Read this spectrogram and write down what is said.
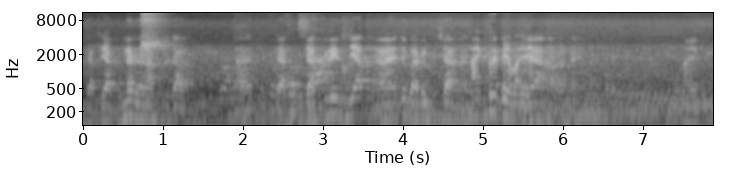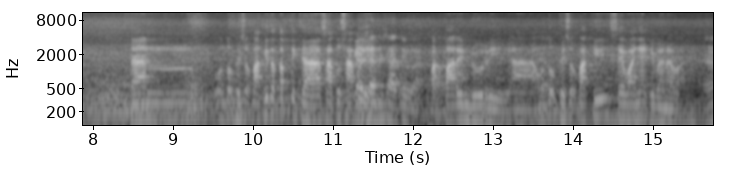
sudah siap benar lah kita sudah sudah, sudah clear siap nah itu baru bisa nanti. Naik trip ya, Pak, ya? iya heeh, naik trip Baik. Dan untuk besok pagi tetap 311 tiga ya? satu satu Pak Pak Parinduri. Nah, untuk besok pagi sewanya gimana, Pak? Ya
